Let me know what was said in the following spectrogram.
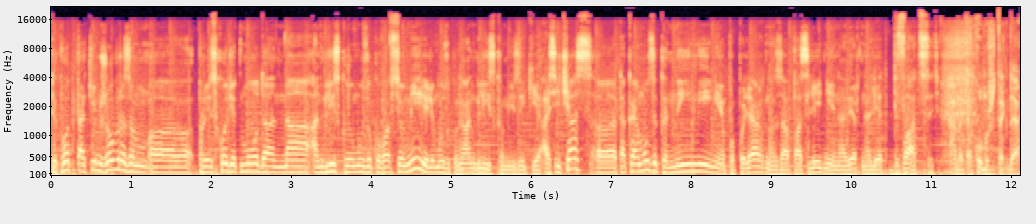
Так вот, таким же образом э, происходит мода на английскую музыку во всем мире или музыку на английском языке. А сейчас э, такая музыка наименее популярна за последние, наверное, лет 20. А на каком же тогда?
